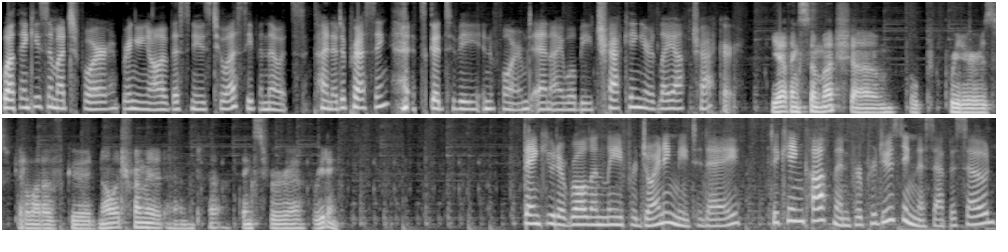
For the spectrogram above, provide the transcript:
Well, thank you so much for bringing all of this news to us, even though it's kind of depressing. It's good to be informed, and I will be tracking your layoff tracker. Yeah, thanks so much. Um, hope readers get a lot of good knowledge from it, and uh, thanks for uh, reading. Thank you to Roland Li for joining me today, to King Kaufman for producing this episode,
